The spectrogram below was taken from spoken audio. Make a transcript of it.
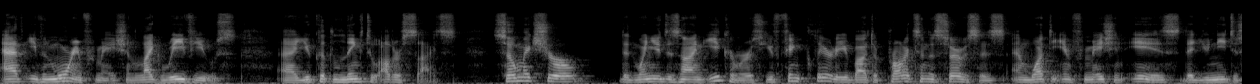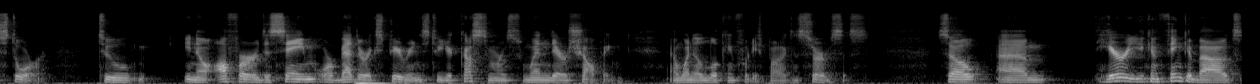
add even more information like reviews. Uh, you could link to other sites. So make sure that when you design e-commerce, you think clearly about the products and the services and what the information is that you need to store to you know, offer the same or better experience to your customers when they're shopping and when they're looking for these products and services. So um, here you can think about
